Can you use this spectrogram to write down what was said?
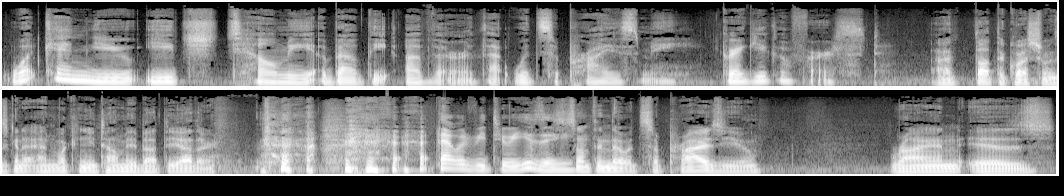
What can you each tell me about the other that would surprise me? Greg, you go first. I thought the question was going to end. What can you tell me about the other? that would be too easy. Something that would surprise you. Ryan is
